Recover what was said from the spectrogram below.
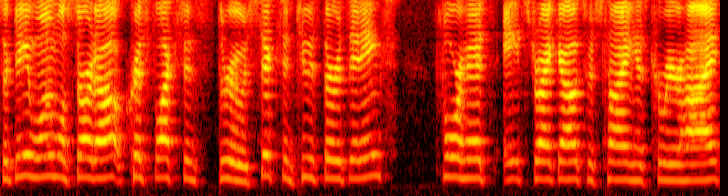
So game one will start out. Chris Flexen threw six and two thirds innings, four hits, eight strikeouts, which tying his career high.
